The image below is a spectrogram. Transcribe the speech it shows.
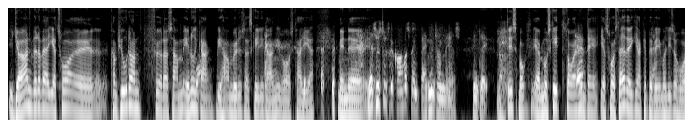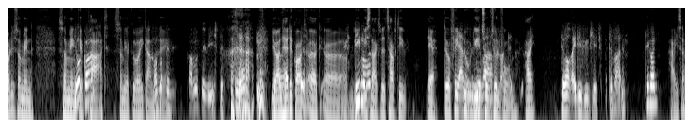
Jørgen, ved du hvad, jeg tror, øh, computeren fører dig sammen endnu en gang. Vi har mødtes adskillige gange i vores karriere. Men øh, Jeg synes, du skal komme og spille badminton med os en dag. Nå, det er smukt. Ja, måske står jeg Ja. en dag. Jeg tror stadigvæk, jeg kan bevæge mig lige så hurtigt som en, som en var godt. gepard, som jeg gjorde i gamle Kom dage. Bevis, kom og bevis det. Ja. Jørgen, have det godt, og, og, og vi, Lige vi snakkes ved. Tak fordi, ja, det var fedt, Ja, du men lige tog var- telefonen. Hej. Det var rigtig hyggeligt. Det var det. Det er godt. Hej så.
